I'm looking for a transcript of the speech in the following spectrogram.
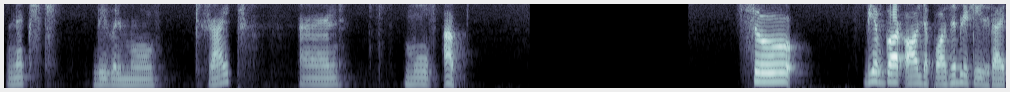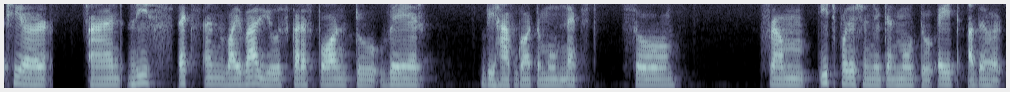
next we will move right and move up. So we have got all the possibilities right here and these x and y values correspond to where we have got to move next. So from each position you can move to 8 other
